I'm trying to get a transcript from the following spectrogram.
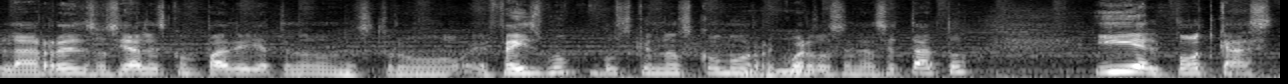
las redes sociales, compadre, ya tenemos nuestro eh, Facebook, búsquenos como Recuerdos en Acetato. Y el podcast,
